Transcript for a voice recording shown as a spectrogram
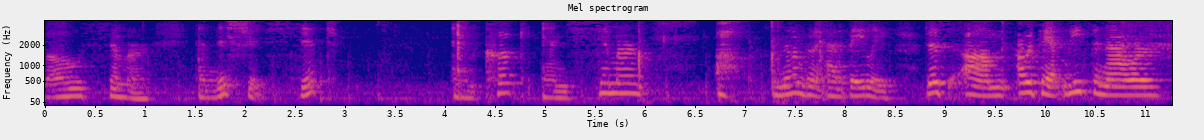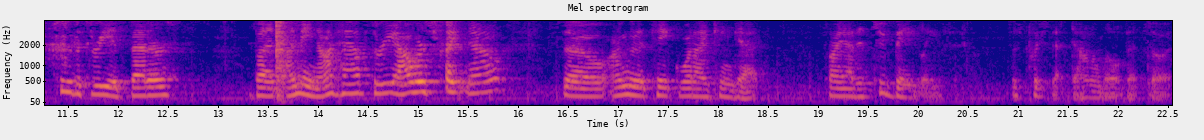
low simmer. And this should sit and cook and simmer. Oh, and then I'm gonna add a bay leaf. This, um, I would say at least an hour, two to three is better, but I may not have three hours right now. So I'm gonna take what I can get. So I added two bay leaves. Just push that down a little bit so it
